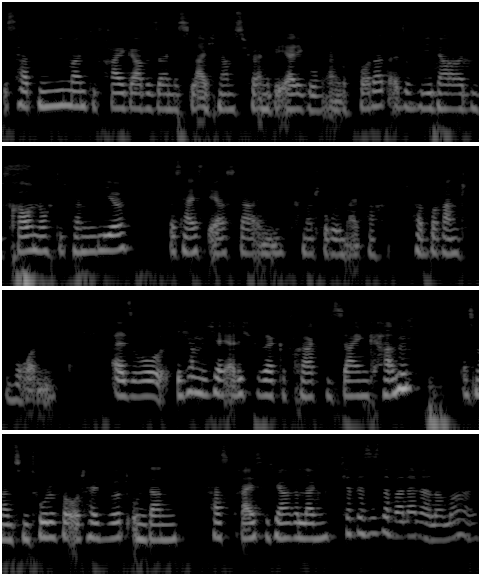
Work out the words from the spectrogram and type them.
es hat niemand die Freigabe seines Leichnams für eine Beerdigung angefordert. Also weder die Frau noch die Familie. Das heißt, er ist da im Krematorium einfach verbrannt worden. Also ich habe mich ja ehrlich gesagt gefragt, wie es sein kann, dass man zum Tode verurteilt wird, um dann fast 30 Jahre lang. Ich glaube, das ist aber leider normal.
